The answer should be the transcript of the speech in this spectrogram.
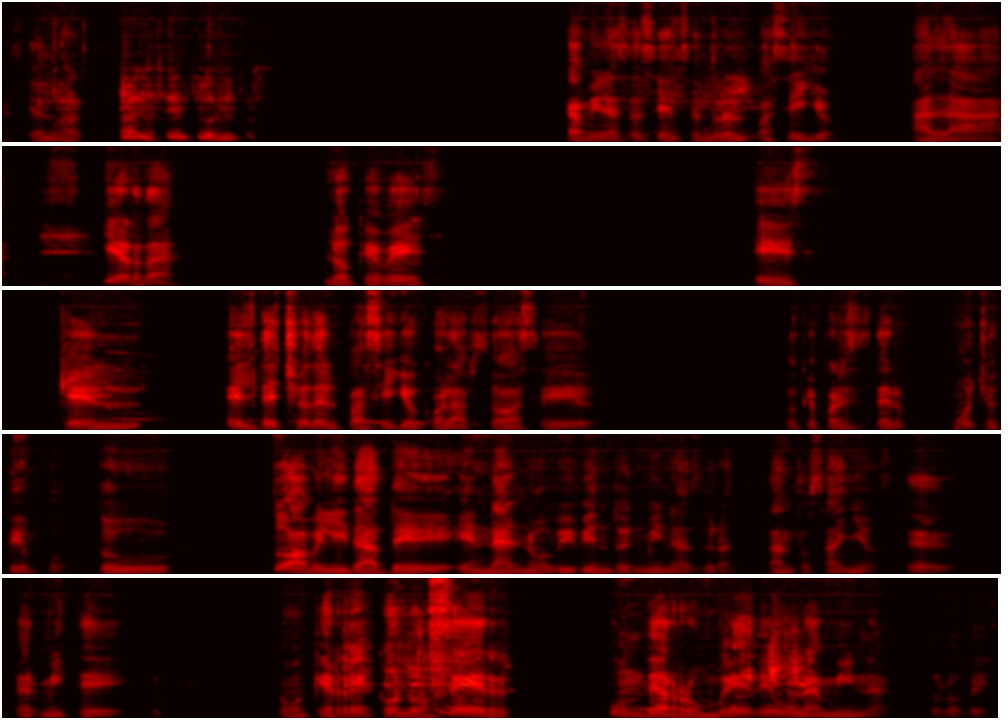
Hacia el norte. al centro del pasillo. caminas hacia el centro del pasillo, a la izquierda, lo que ves es que el, el techo del pasillo colapsó hace lo que parece ser mucho tiempo. Tu, tu habilidad de enano viviendo en minas durante tantos años te permite co- como que reconocer un derrumbe de una mina cuando lo ves.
